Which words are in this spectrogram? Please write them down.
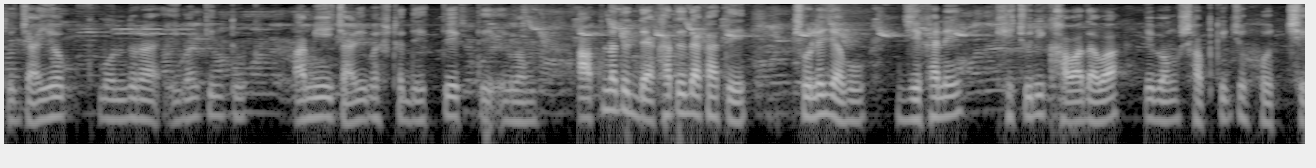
তো যাই হোক বন্ধুরা, এবার কিন্তু আমি এই চারিপাশটা দেখতে দেখতে এবং আপনাদের দেখাতে দেখাতে চলে যাব যেখানে খিচুড়ি খাওয়া দাওয়া এবং সব কিছু হচ্ছে।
